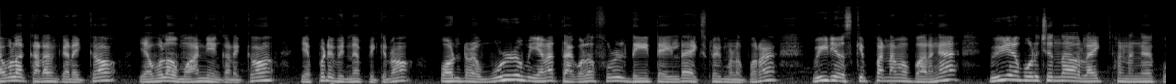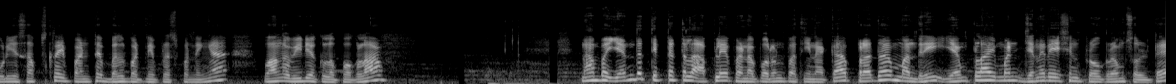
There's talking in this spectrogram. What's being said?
எவ்வளோ கடன் கிடைக்கும்? எவ்வளோ மானியம் கிடைக்கும் எப்படி விண்ணப்பிக்கணும் போன்ற முழுமையான தகவலை ஃபுல் டீட்டெயில்டாக எக்ஸ்பிளைன் பண்ண போகிறேன் வீடியோ ஸ்கிப் பண்ணாமல் பாருங்கள் வீடியோ பிடிச்சிருந்தா ஒரு லைக் பண்ணுங்கள் கூடிய சப்ஸ்கிரைப் பண்ணிட்டு பெல் பட்டனை ப்ரெஸ் பண்ணிங்க. வாங்க வீடியோக்குள்ளே போகலாம். நம்ம எந்த திட்டத்தில் அப்ளை பண்ண போகிறோம்னு பார்த்தீங்கன்னாக்கா பிரதம மந்திரி எம்ப்ளாய்மெண்ட் ஜெனரேஷன் ப்ரோக்ராம் சொல்லிட்டு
